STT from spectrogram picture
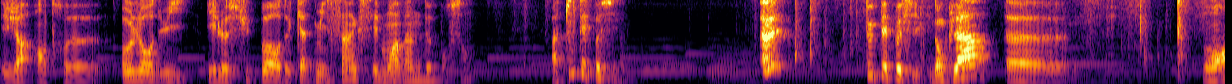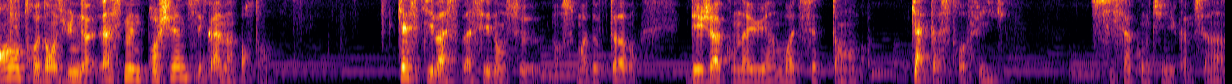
Déjà, entre aujourd'hui et le support de 4005, c'est moins 22%. Ah, tout est possible. Tout est possible. Donc là, euh, on rentre dans une... La semaine prochaine, c'est quand même important. Qu'est-ce qui va se passer dans ce, dans ce mois d'octobre? Déjà qu'on a eu un mois de septembre catastrophique. Si ça continue comme ça...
